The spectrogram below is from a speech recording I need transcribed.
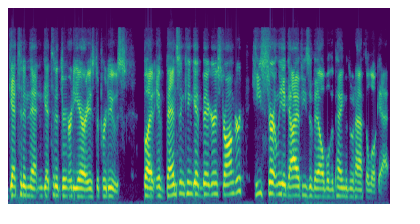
get to the net and get to the dirty areas to produce. But if Benson can get bigger and stronger, he's certainly a guy, if he's available, the Penguins would have to look at.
